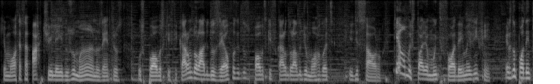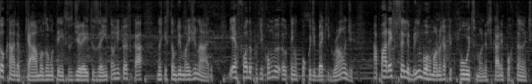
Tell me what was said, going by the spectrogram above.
Que mostra essa partilha aí dos humanos entre os, os povos que ficaram do lado dos elfos e dos povos que ficaram do lado de Morgoth e de Sauron. Que é uma história muito foda aí, mas enfim, eles não podem tocar, né? Porque a Amazon não tem esses direitos aí, então a gente vai ficar na questão do imaginário. E é foda porque, como eu tenho um pouco de background, aparece o Celebrimbor, mano, eu já fico, putz, mano, esse cara é importante.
